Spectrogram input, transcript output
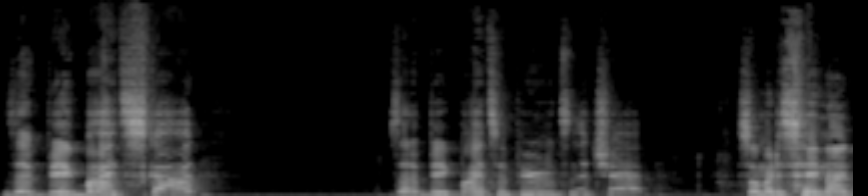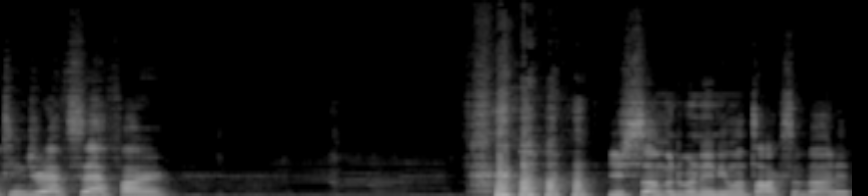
Is that Big Bites, Scott? Is that a Big Bites appearance in the chat? Somebody say 19 Draft Sapphire. You're summoned when anyone talks about it.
